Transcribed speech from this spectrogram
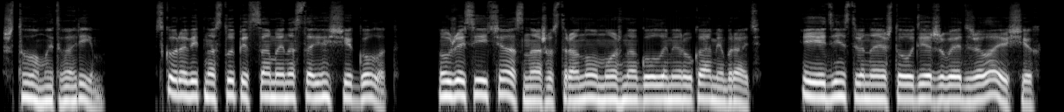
Что мы творим? Скоро ведь наступит самый настоящий голод. Уже сейчас нашу страну можно голыми руками брать. И единственное, что удерживает желающих,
